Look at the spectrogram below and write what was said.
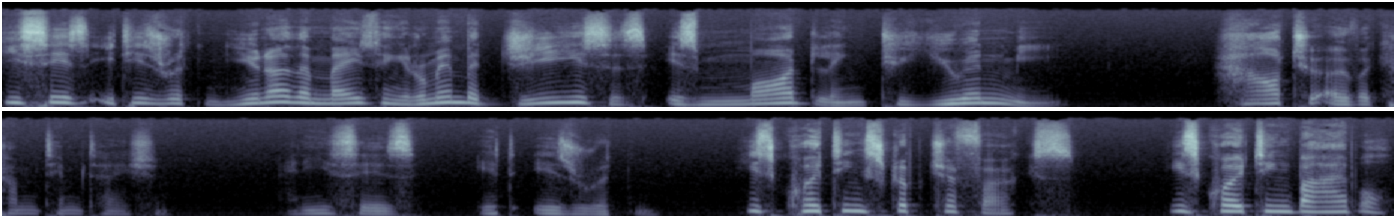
he says, It is written. You know the amazing thing? Remember, Jesus is modeling to you and me how to overcome temptation. And he says, It is written. He's quoting scripture, folks. He's quoting Bible.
